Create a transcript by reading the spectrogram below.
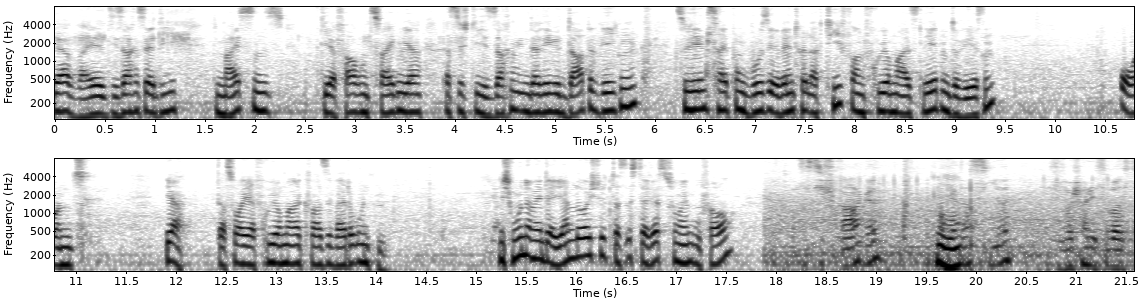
Ja, weil die Sache ist ja die, die meistens, die Erfahrungen zeigen ja, dass sich die Sachen in der Regel da bewegen, zu dem Zeitpunkt, wo sie eventuell aktiv waren, früher mal als lebende Wesen. Und ja, das war ja früher mal quasi weiter unten. Nicht wundern, wenn der Jan leuchtet, das ist der Rest von meinem UV. Das ist die Frage. Ja. Das hier, das ist wahrscheinlich sowas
